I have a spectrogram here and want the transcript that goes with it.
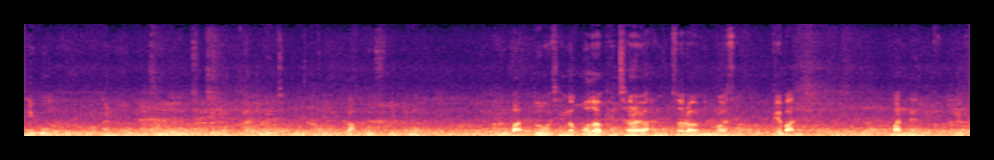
태국, 그리고 한국, 중국 음식들은 각종 음식들을 이렇게 맛볼 수 있고 그리고 맛도 생각보다 괜찮아요. 한국 사람 입맛에 꽤 맞, 맞는 그래서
